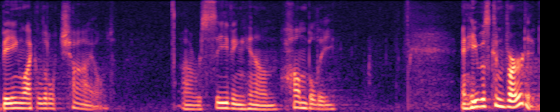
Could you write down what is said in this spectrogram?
Being like a little child, uh, receiving him humbly and he was converted.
